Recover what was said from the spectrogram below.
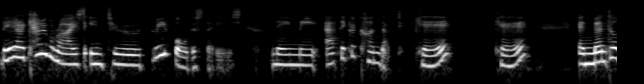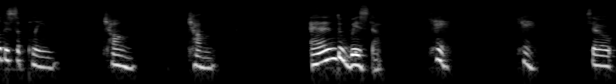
They are categorized into threefold studies namely ethical conduct, ke, ke, and mental discipline, chong, chong, and wisdom, he, he. So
